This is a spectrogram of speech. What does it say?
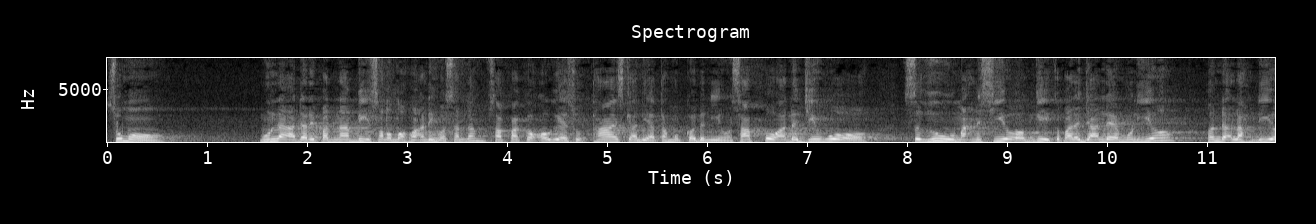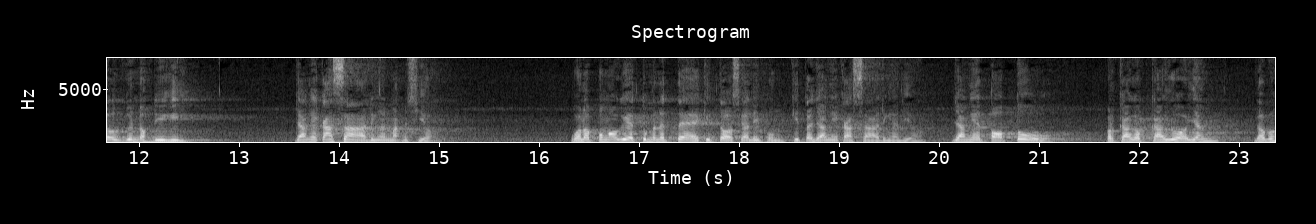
Semua Mula daripada Nabi SAW Siapa ke orang sutai sekali atas muka dunia? Siapa ada jiwa Seru manusia pergi kepada jalan mulia Hendaklah dia rendah diri. Jangan kasar dengan manusia. Walaupun orang itu menetai kita sekalipun Kita jangan kasar dengan dia. Jangan toto Perkara-perkara yang apa?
